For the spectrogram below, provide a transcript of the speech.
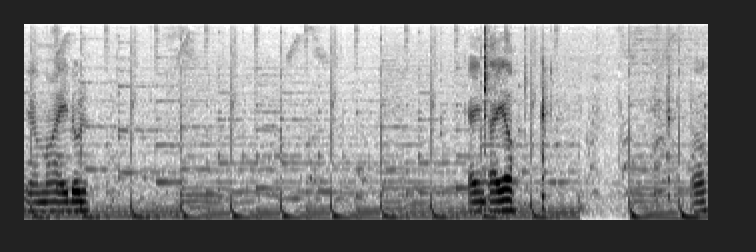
Yan mga idol. Kain tayo. Oh.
